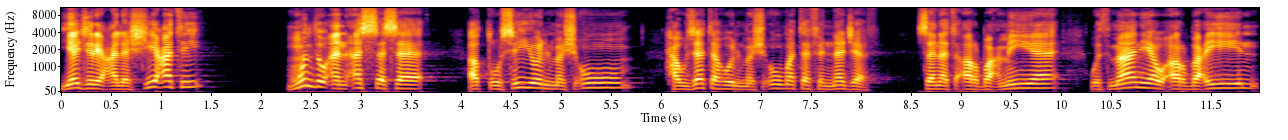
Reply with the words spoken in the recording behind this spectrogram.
يجري على الشيعة منذ أن أسس الطوسي المشؤوم حوزته المشؤومة في النجف سنة 448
